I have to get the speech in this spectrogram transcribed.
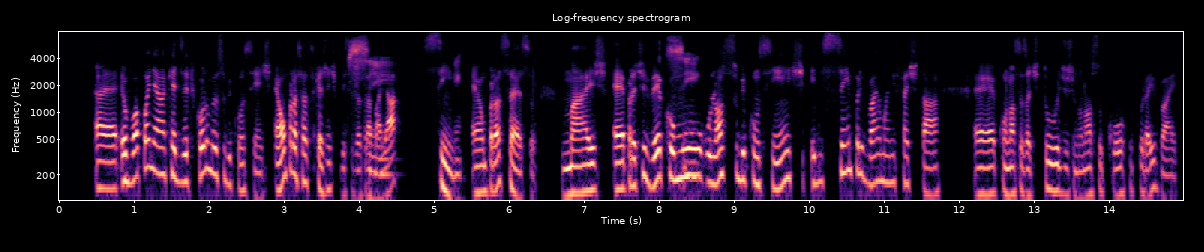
é, eu vou apanhar, quer dizer, ficou no meu subconsciente. É um processo que a gente precisa Sim. trabalhar? Sim, Sim, é um processo. Mas é para te ver como Sim. o nosso subconsciente, ele sempre vai manifestar é, com nossas atitudes, no nosso corpo, por aí vai.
